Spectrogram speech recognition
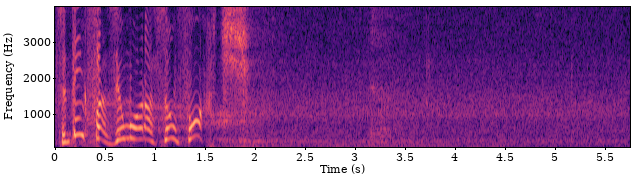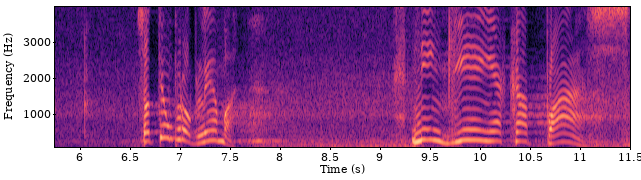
você tem que fazer uma oração forte. Só tem um problema. Ninguém é capaz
